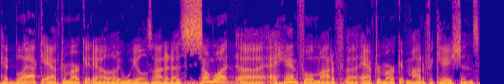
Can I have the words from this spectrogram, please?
Had black aftermarket alloy wheels on it, a somewhat uh, a handful of modif- uh, aftermarket modifications.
